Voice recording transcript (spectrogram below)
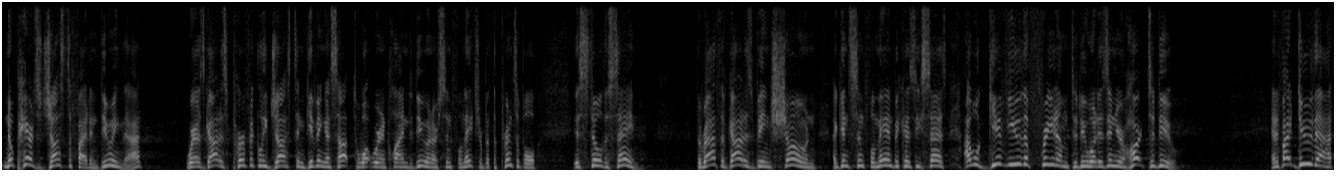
no parent's justified in doing that. Whereas God is perfectly just in giving us up to what we're inclined to do in our sinful nature, but the principle is still the same. The wrath of God is being shown against sinful man because he says, I will give you the freedom to do what is in your heart to do. And if I do that,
